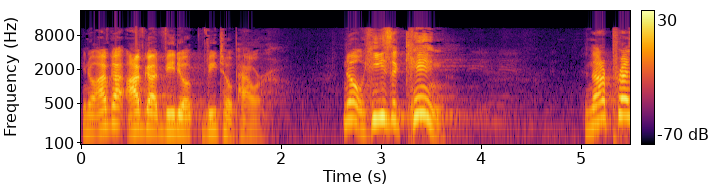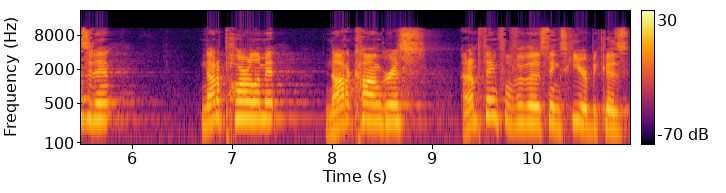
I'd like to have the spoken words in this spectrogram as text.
You know, I've got, I've got veto, veto power. No, he's a king. Not a president, not a parliament, not a Congress. And I'm thankful for those things here because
